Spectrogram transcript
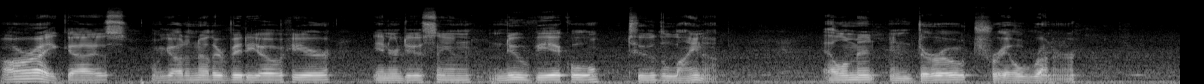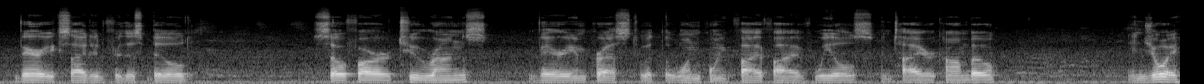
Alright guys, we got another video here introducing new vehicle to the lineup. Element Enduro Trail Runner. Very excited for this build. So far, two runs. Very impressed with the 1.55 wheels and tire combo. Enjoy!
